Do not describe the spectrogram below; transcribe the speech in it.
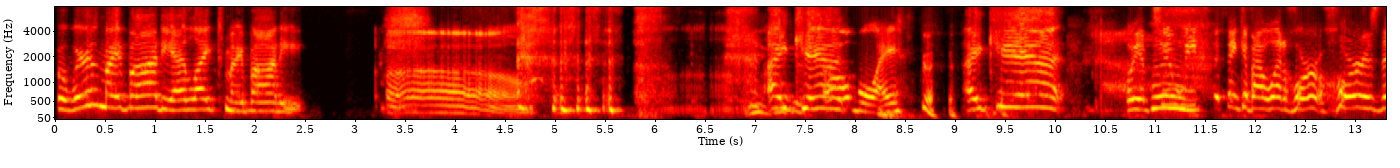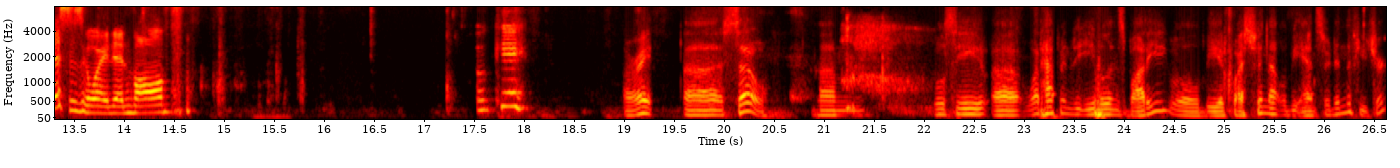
But where's my body? I liked my body. Oh. You- I can't. Oh boy. I can't. We have two weeks to think about what horror horrors this is going to involve. Okay. All right. Uh, so um, we'll see uh, what happened to Evelyn's body will be a question that will be answered in the future.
